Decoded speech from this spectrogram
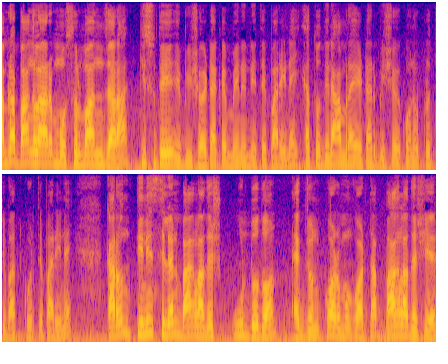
আমরা বাংলার মুসলমান যারা কিছুতে এই বিষয়টাকে মেনে নিতে পারি নাই, এতদিন আমরা এটার বিষয়ে কোনো প্রতিবাদ করতে পারি নাই। কারণ তিনি ছিলেন বাংলাদেশ ঊর্ধ্বতন একজন কর্মকর্তা, বাংলাদেশের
